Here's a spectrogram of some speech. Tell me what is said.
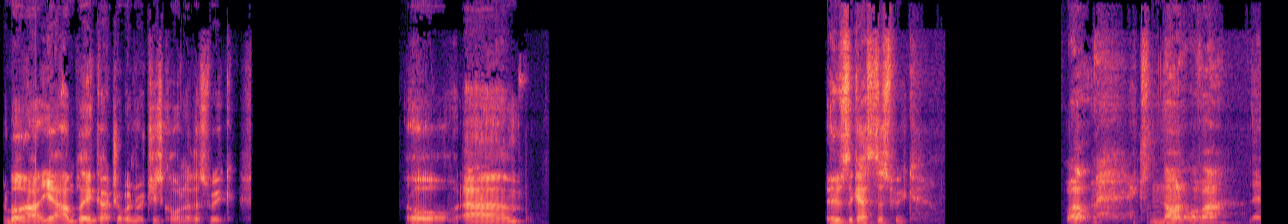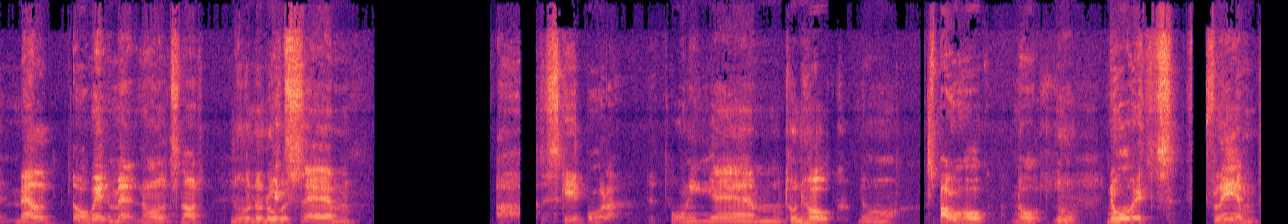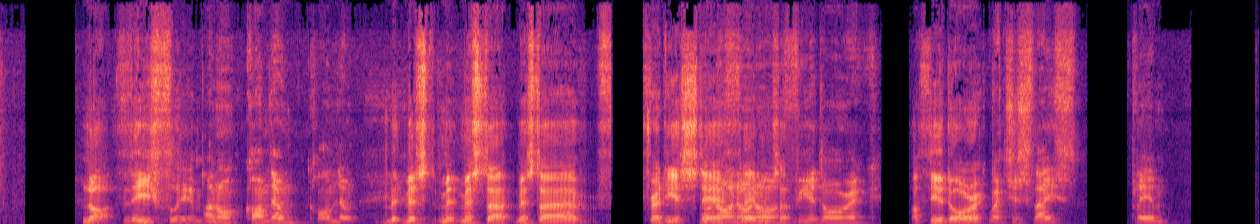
But uh, yeah, I'm playing catch up in Richie's Corner this week. Oh, um, who's the guest this week? Well, it's none other than Mel. Oh, wait a minute. No, it's not. No, no, no. it's um. Oh, the skateboarder. Tony. it's Um. Tony Hawk. No. Sparrowhawk. No. No, No, it's Flame. not the Flame. I know. Calm down. Calm down. M- Mr. M- Mr. Mr. Freddie Astaire No, no, no, no. Theodoric. Or Theodoric. Witcher Slice. Flame.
